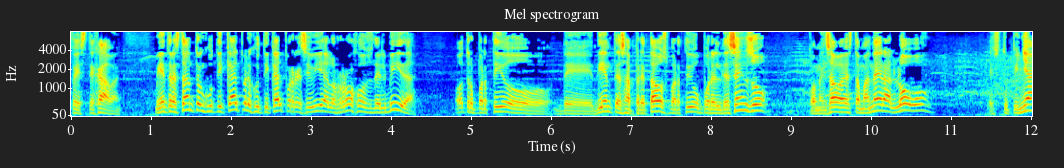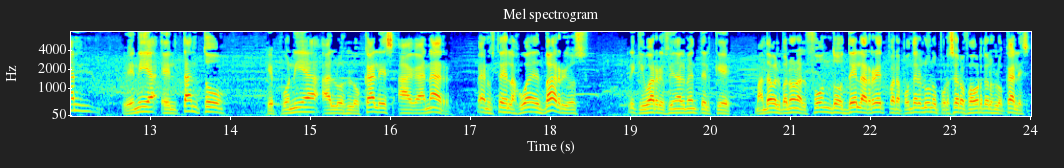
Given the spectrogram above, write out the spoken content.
festejaban. Mientras tanto, en Juticalpa, el Juticalpa recibía a los rojos del Vida. Otro partido de dientes apretados, partido por el descenso. Comenzaba de esta manera, Lobo, Estupiñán, venía el tanto que ponía a los locales a ganar. Vean ustedes la jugada de Barrios, Ricky Barrios finalmente el que mandaba el balón al fondo de la red para poner el 1 por 0 a favor de los locales.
